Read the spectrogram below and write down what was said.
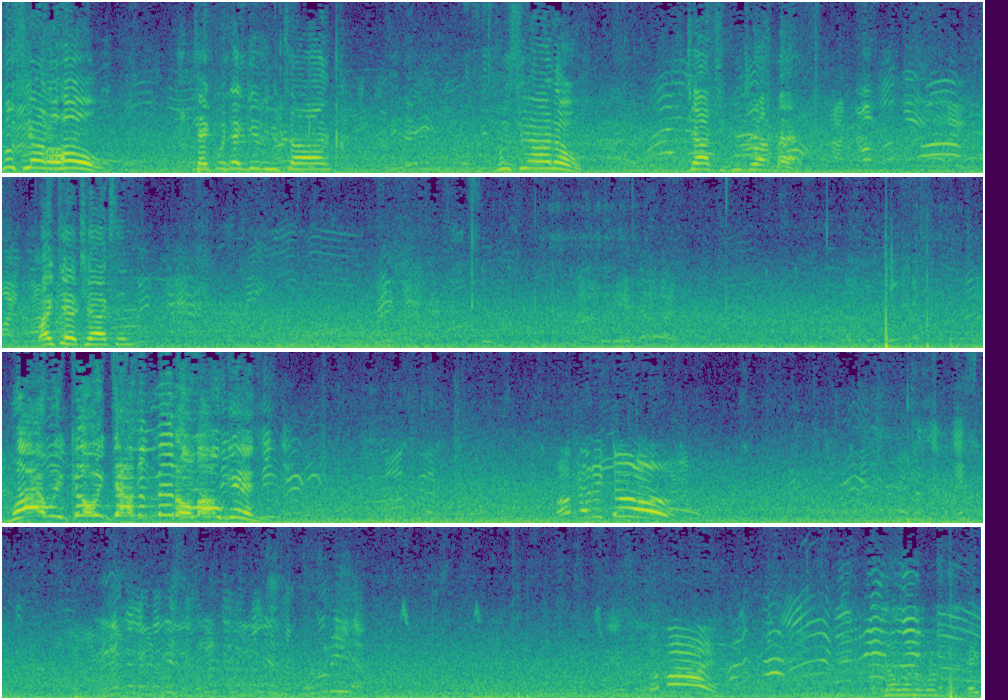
Luciano, hold. Take what they give you, Ty. Luciano. Jackson, you drop back. Right there, Jackson. Why are we going down the middle, Logan? Come on, Carlito. Come on. Don't want to work. Hey,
